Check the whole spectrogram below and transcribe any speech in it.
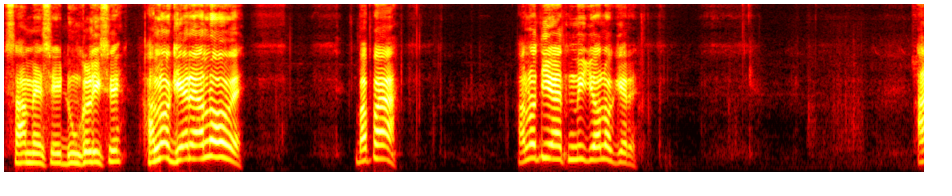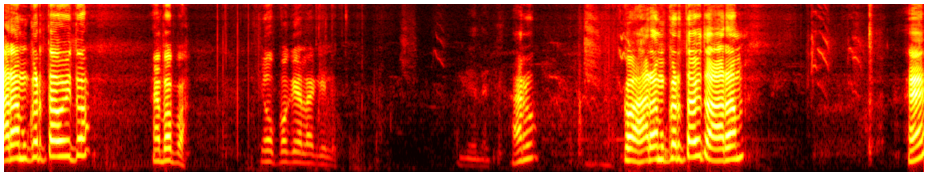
સામે છે ડુંગળી છે. હાલો ઘેરે, હાલો હવે. બાપા, હાલો દી હાથમી જો હાલો ઘેરે. આરામ કરતા હોય તો? હે, બાપા. જો, પગે લાગી લે. સારું તો આરામ કરતા હોય તો આરામ. હે?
